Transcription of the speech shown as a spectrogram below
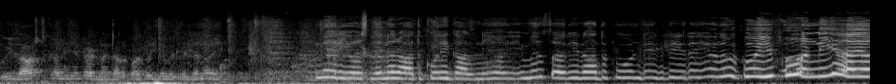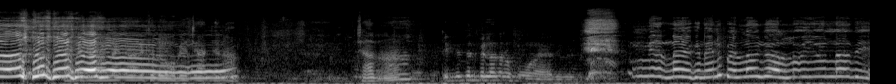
ਕੋਈ ਲਾਸਟ ਗੱਲ ਜਾਂ ਤੁਹਾਡੇ ਨਾਲ ਗੱਲਬਾਤ ਹੋਈ ਹੋਵੇ ਕਿਦਾਂ ਹੋਈ? ਮੇਰੀ ਉਸ ਦਿਨ ਰਾਤ ਕੋਈ ਗੱਲ ਨਹੀਂ ਹੋਈ। ਮੈਂ ਸਾਰੀ ਰਾਤ ਫੋਨ ਦੇਖਦੀ ਰਹੀ ਉਦੋਂ ਕੋਈ ਫੋਨ ਨਹੀਂ ਆਇਆ। ਚੱਲਣਾ ਕਿੰਨੇ ਦਿਨ ਪਹਿਲਾਂ ਤੁਹਾਨੂੰ ਫੋਨ ਆਇਆ ਸੀ? ਮੇਰੇ ਨਾਲ ਇੱਕ ਦਿਨ ਪਹਿਲਾਂ ਗੱਲ ਹੋਈ ਉਹਨਾਂ ਦੀ।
